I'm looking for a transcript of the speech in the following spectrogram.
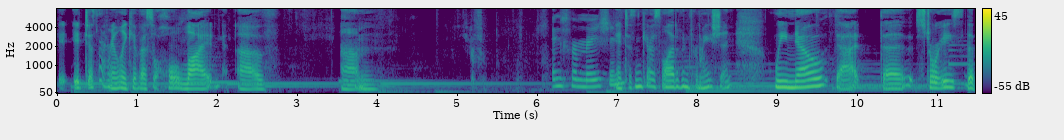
it doesn't really give us a whole lot of, um, Information. it doesn't give us a lot of information. We know that the stories, the,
